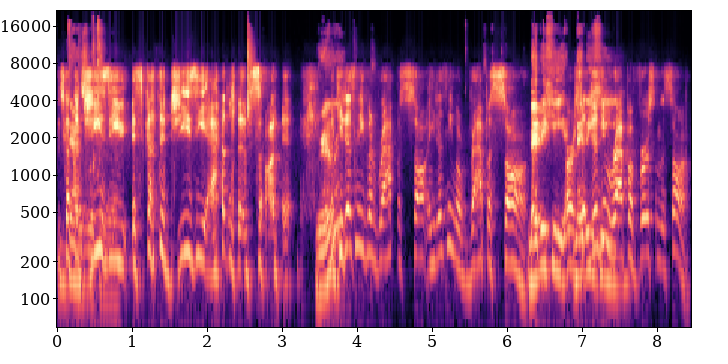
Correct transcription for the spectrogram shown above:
It's got Dan's the Jeezy. It's got the Jeezy ad libs on it. Really? Like he doesn't even rap a song. He doesn't even rap a song. maybe he. or maybe he doesn't he. even rap a verse on the song.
